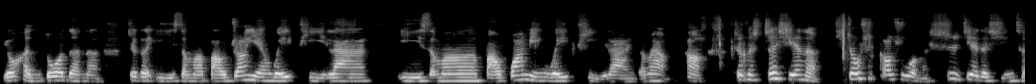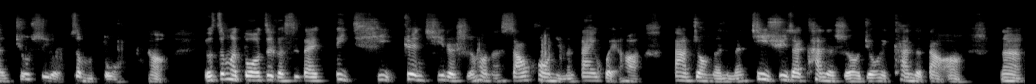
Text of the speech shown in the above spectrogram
有很多的呢，这个以什么宝庄严为体啦。以什么宝光明为体啦？有没有？哈，这个这些呢，都是告诉我们世界的形成就是有这么多啊，有这么多。这个是在第七卷七的时候呢，稍后你们待会哈，大众的你们继续在看的时候就会看得到啊。那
